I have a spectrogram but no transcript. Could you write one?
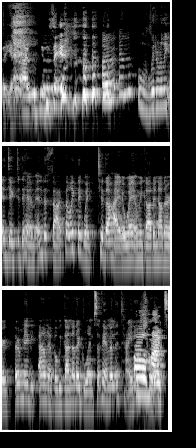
but yeah, I would do the same. I am literally addicted to him, and the fact that like they went to the hideaway and we got another, or maybe I don't know, but we got another glimpse of him in the tiny. Oh shorts.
